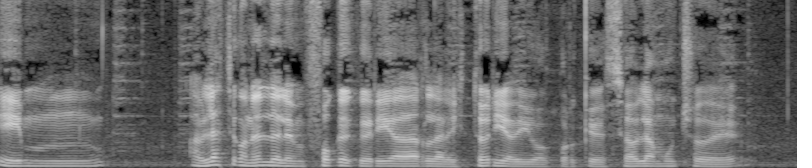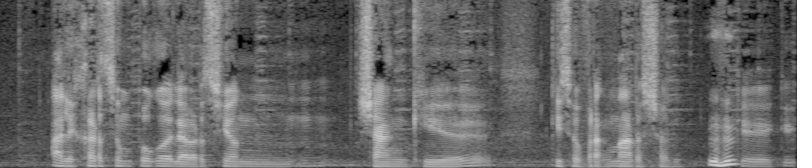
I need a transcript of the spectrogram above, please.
Em, ¿Hablaste con él del enfoque que quería darle a la historia? Digo, porque se habla mucho de alejarse un poco de la versión yankee de- que hizo Frank Marshall. Ujú. que, que-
